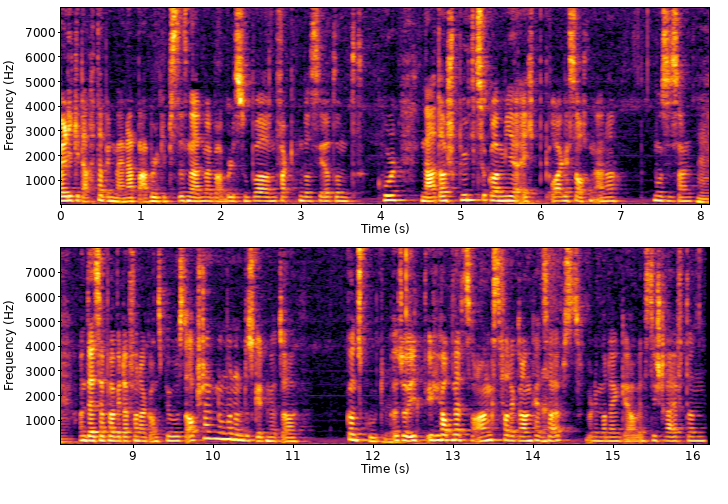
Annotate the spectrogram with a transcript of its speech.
weil ich gedacht habe, in meiner Bubble gibt es das nicht. Meine Bubble ist super und faktenbasiert und cool. Na, da spült sogar mir echt arge Sachen einer muss ich sagen. Mhm. Und deshalb habe ich davon auch ganz bewusst Abstand genommen und das geht mir jetzt auch ganz gut. Mhm. Also ich, ich habe nicht so Angst vor der Krankheit selbst, weil ich mir denke, ja, wenn es die streift, dann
